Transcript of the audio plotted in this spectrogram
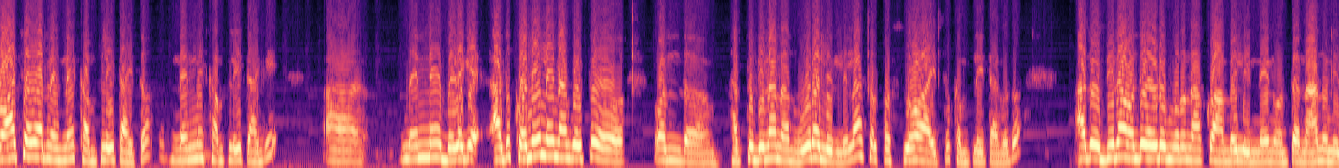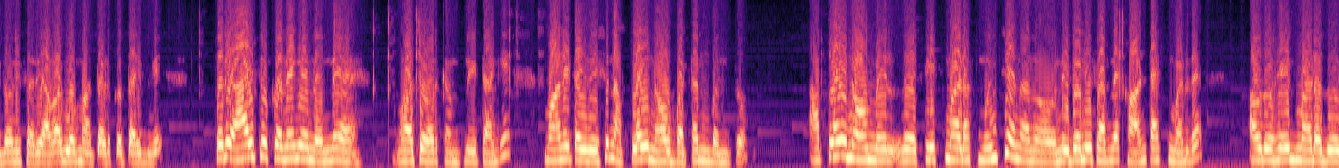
ವಾಚ್ ಅವರ್ ನಿನ್ನೆ ಕಂಪ್ಲೀಟ್ ಆಯಿತು. ನಿನ್ನೆ ಕಂಪ್ಲೀಟ್ ಆಗಿ ನಿನ್ನೆ ಬೆಳಗ್ಗೆ, ಅದು ಕೊನೆಯಲ್ಲಿ ಏನಾಗೋಯ್ತು, ಒಂದ್ ಹತ್ತು ದಿನ ನಾನು ಊರಲ್ಲಿ ಇರ್ಲಿಲ್ಲ ಸ್ವಲ್ಪ ಸ್ಲೋ ಆಯ್ತು ಕಂಪ್ಲೀಟ್ ಆಗೋದು. ಅದು ದಿನ ಒಂದು ಎರಡು ಮೂರು ನಾಲ್ಕು, ಆಮೇಲೆ ಇನ್ನೇನು ಅಂತ ನಾನು ನಿಧೋನಿ ಸರಿ ಯಾವಾಗ್ಲೂ ಮಾತಾಡ್ಕೊತಾ ಇದ್ವಿ. ಸರಿ, ಆಯ್ತು, ಕೊನೆಗೆ ನಿನ್ನೆ ವಾಚ್ ಅವರ್ ಕಂಪ್ಲೀಟ್ ಆಗಿ ಮಾನಿಟೈಸೇಷನ್ ಅಪ್ಲೈ ನಾವು ಬಟನ್ ಬಂತು. ಅಪ್ಲೈ ನಾವು ಮೇಲೆ ಕ್ಲಿಕ್ ಮಾಡಕ್ ಮುಂಚೆ ನಾನು ನಿಧೋನಿ ಸರ್ನೆ ಕಾಂಟ್ಯಾಕ್ಟ್ ಮಾಡಿದೆ. ಅವರು ಹೇಗ್ ಮಾಡೋದು,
